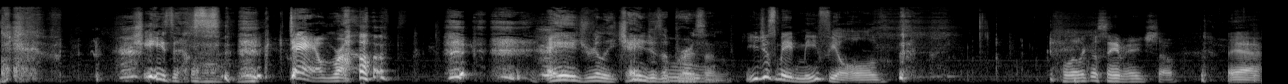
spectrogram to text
dog. Jesus. Damn, Rob. Age really changes a person. You just made me feel old. We're like the same age, so. Yeah.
